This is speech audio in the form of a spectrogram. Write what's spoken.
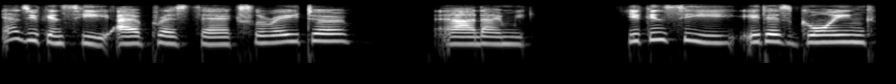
As you can see, I pressed the accelerator and I'm, you can see it is going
